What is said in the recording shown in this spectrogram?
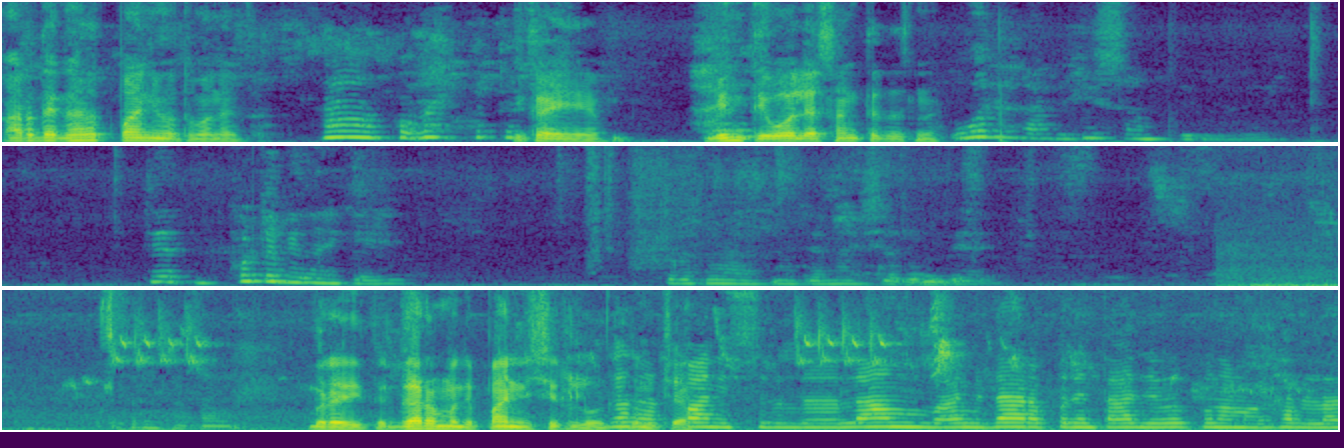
अर्ध्या घरात पाणी होतं म्हणायचं. हा आहे भिंती ओल्या सांगतातच ना. ही सांगते. ते फोटो बी नाही काही परत माणूस म्हणते नाही शिरून दे बरं इथं घरामध्ये पाणी शिरलं होतं घरात तुमच्या पाणी शिरलं लांब आम्ही दारापर्यंत आल्यावर पुन्हा मग हल्ला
